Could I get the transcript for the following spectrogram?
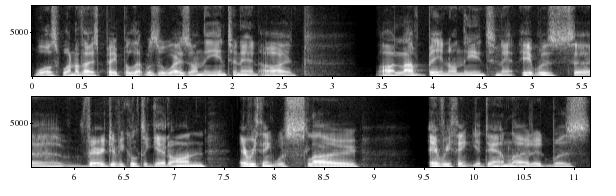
was one of those people that was always on the internet. I I loved being on the internet. It was uh, very difficult to get on. Everything was slow. Everything you downloaded was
